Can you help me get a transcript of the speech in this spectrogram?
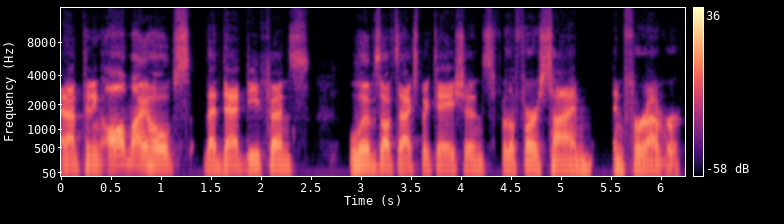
And I'm pinning all my hopes that that defense lives up to expectations for the first time in forever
